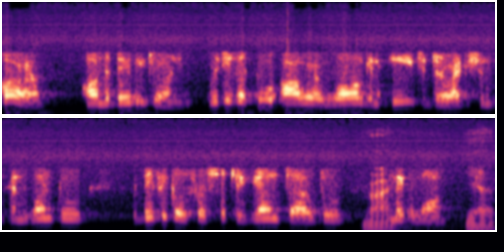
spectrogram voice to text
her on the daily journey, which is a two-hour walk in each direction and one too difficult for such a young child to Right. make alone. Yes.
